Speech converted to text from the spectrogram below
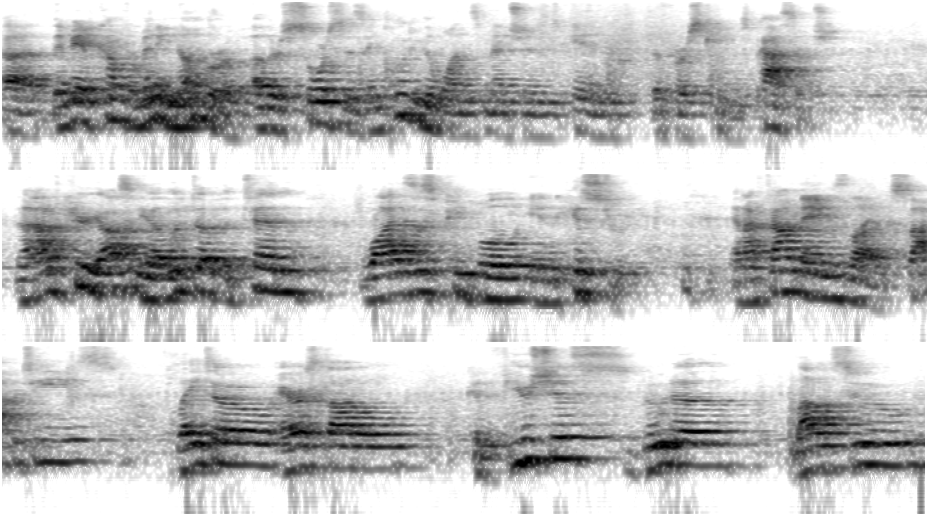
Uh, they may have come from any number of other sources, including the ones mentioned in the First Kings passage. Now, out of curiosity, I looked up the 10 wisest people in history, and I found names like Socrates, Plato, Aristotle, Confucius, Buddha, Lao Tzu,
